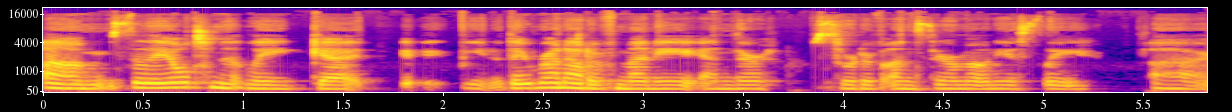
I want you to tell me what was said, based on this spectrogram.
Um, so they ultimately get, you know, they run out of money and they're sort of unceremoniously uh,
